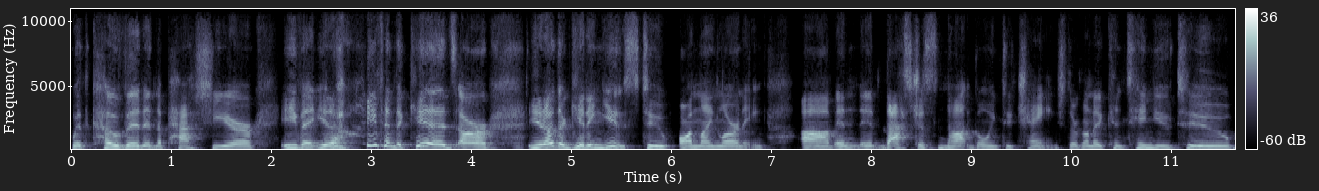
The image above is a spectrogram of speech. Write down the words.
with COVID in the past year, even you know, even the kids are, you know, they're getting used to online learning. Um, and it, that's just not going to change. They're going to continue to,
